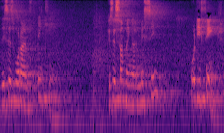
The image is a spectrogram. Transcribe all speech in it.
This is what I'm thinking. Is there something I'm missing? What do you think?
